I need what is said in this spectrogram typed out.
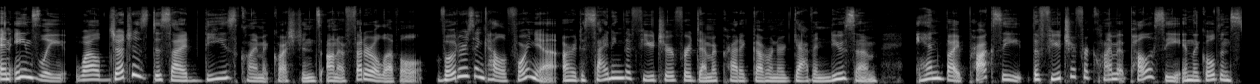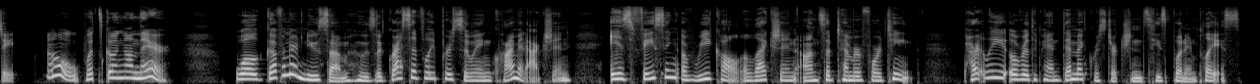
And Aynsley, while judges decide these climate questions on a federal level, voters in California are deciding the future for Democratic Governor Gavin Newsom and, by proxy, the future for climate policy in the Golden State. Oh, what's going on there? Well, Governor Newsom, who's aggressively pursuing climate action, is facing a recall election on September 14th, partly over the pandemic restrictions he's put in place.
